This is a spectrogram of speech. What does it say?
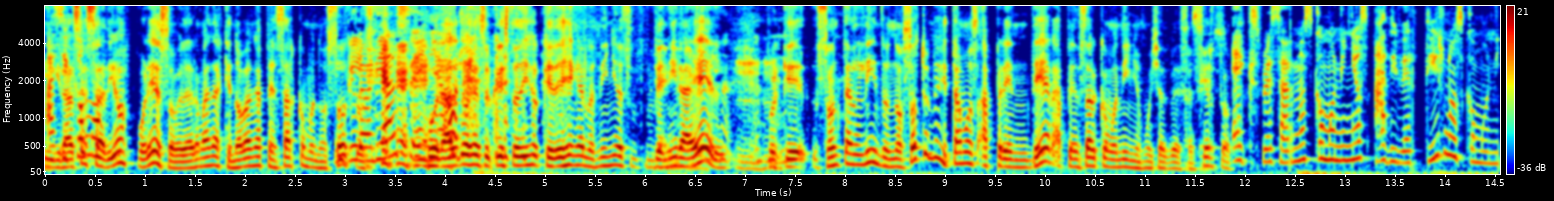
Y gracias a Dios por eso, ¿verdad, hermana? Que no van a pensar como nosotros. Gloria al Señor. Por algo Jesucristo dijo que dejen a los niños venir a Él, porque son tan lindos. Nosotros necesitamos aprender a pensar como niños muchas veces, ¿cierto? Expresarnos como niños, a divertirnos como niños.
